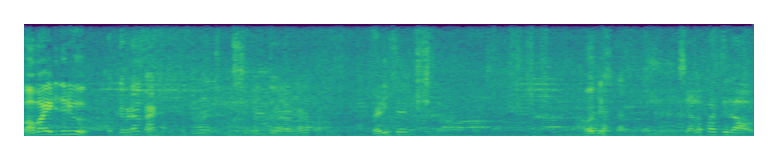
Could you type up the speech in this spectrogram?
బాబా ఇటు తిరుగు. Ready. Sir okay sir Chalapathirao.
